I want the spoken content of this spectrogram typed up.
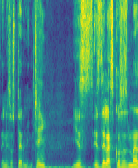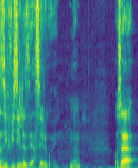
en esos términos. Sí. Y es, es de las cosas más difíciles de hacer, güey, ¿no? O sea,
